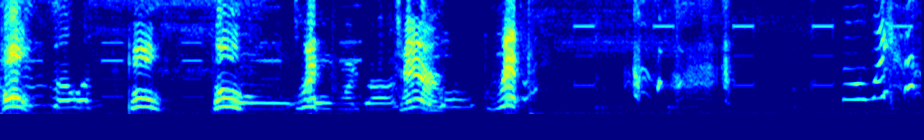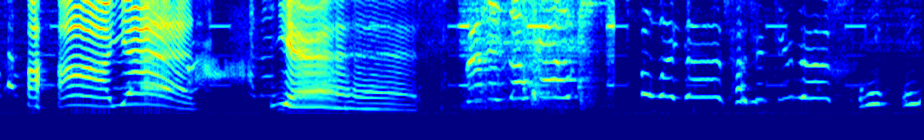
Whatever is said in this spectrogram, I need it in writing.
Pull! Pull! Pull! Rip! Tear! Rip! Oh my god! yes! Yes! ooh, ooh.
